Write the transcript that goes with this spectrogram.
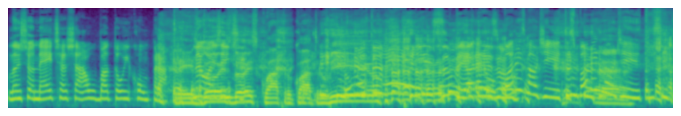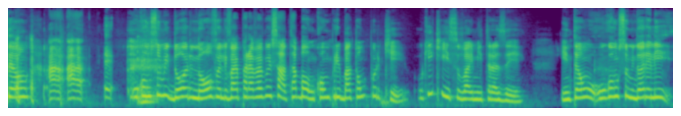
lanchonete, achar o batom e comprar. 3, não, 2, a gente... 2, 4, 4 mil. É isso mesmo. pôneis malditos, pôneis malditos. Então, a- a- é, o consumidor novo, ele vai parar e vai pensar, tá bom, compre batom por quê? O que que isso vai me trazer? Então, o consumidor, ele,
